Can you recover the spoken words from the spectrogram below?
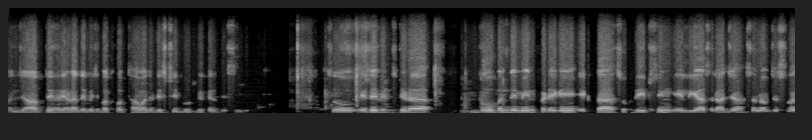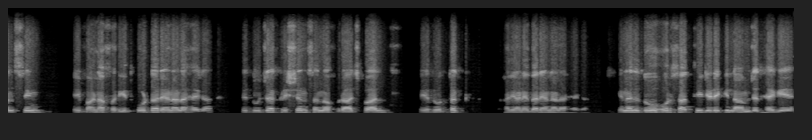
ਪੰਜਾਬ ਤੇ ਹਰਿਆਣਾ ਦੇ ਵਿੱਚ ਵੱਖ-ਵੱਖ ਥਾਵਾਂ ਤੇ ਡਿਸਟ੍ਰੀਬਿਊਟ ਵੀ ਕਰਦੇ ਸੀਗੇ ਸੋ ਇਹਦੇ ਵਿੱਚ ਜਿਹੜਾ ਦੋ ਬੰਦੇ ਮੇਨ ਫੜੇ ਗਏ ਇੱਕ ਤਾਂ ਸੁਖਦੀਪ ਸਿੰਘ ਏਲੀਆਸ ਰਾਜਾ ਸਨ ਆਫ ਜਸਵੰਤ ਸਿੰਘ, ਇਹ ਪਾਣਾ ਫਰੀਦਕੋਟ ਦਾ ਰਹਿਣ ਵਾਲਾ ਹੈਗਾ ਤੇ ਦੂਜਾ ਕ੍ਰਿਸ਼ਨ ਸਨ of ਰਾਜਪਾਲ, ਇਹ ਰੋਹਤਕ ਹਰਿਆਣੇ ਦਾ ਰਹਿਣ ਵਾਲਾ ਹੈਗਾ। ਇਹਨਾਂ ਦੇ ਦੋ ਹੋਰ ਸਾਥੀ ਜਿਹੜੇ ਕਿ ਨਾਮਜ਼ਦ ਹੈਗੇ ਹੈ,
